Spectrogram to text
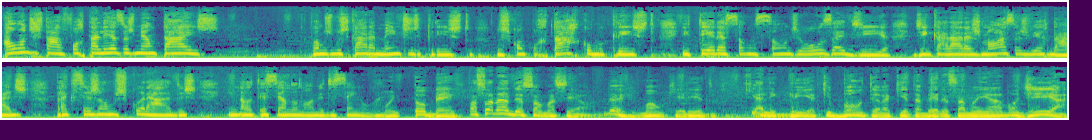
Aonde está fortalezas mentais? Vamos buscar a mente de Cristo, nos comportar como Cristo e ter essa unção de ousadia, de encarar as nossas verdades, para que sejamos curados, enaltecendo o nome do Senhor. Muito bem. Pastor Anderson Maciel, meu irmão querido, que alegria, que bom tê-lo aqui também nessa manhã. Bom dia.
